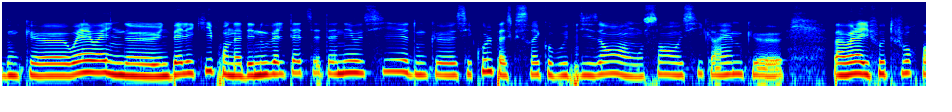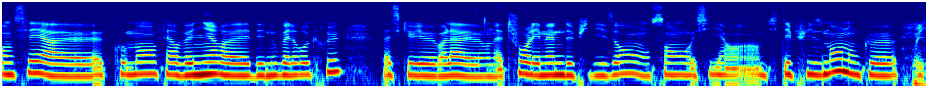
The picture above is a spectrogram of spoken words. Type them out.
Donc euh, ouais, ouais, une, une belle équipe. On a des nouvelles têtes cette année aussi, donc euh, c'est cool parce que c'est vrai qu'au bout de 10 ans, on sent aussi quand même que bah voilà, il faut toujours penser à euh, comment faire venir euh, des nouvelles recrues parce que euh, voilà, euh, on a toujours les mêmes depuis 10 ans. On sent aussi un, un petit épuisement, donc euh, Oui.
